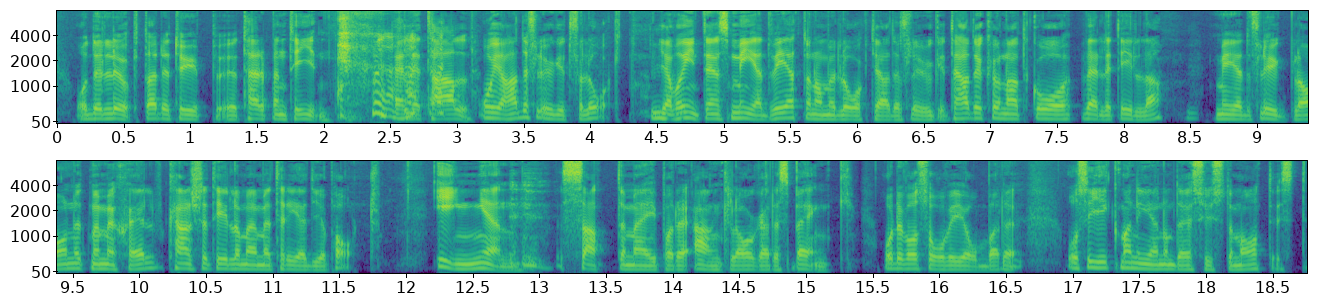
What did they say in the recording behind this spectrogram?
Och det luktade typ terpentin eller tall. Och jag hade flugit för lågt. Jag var inte ens medveten om hur lågt jag hade flugit. Det hade kunnat gå väldigt illa med flygplanet, med mig själv, kanske till och med med tredje part. Ingen satte mig på det anklagades bänk. Och det var så vi jobbade. Och så gick man igenom det systematiskt.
